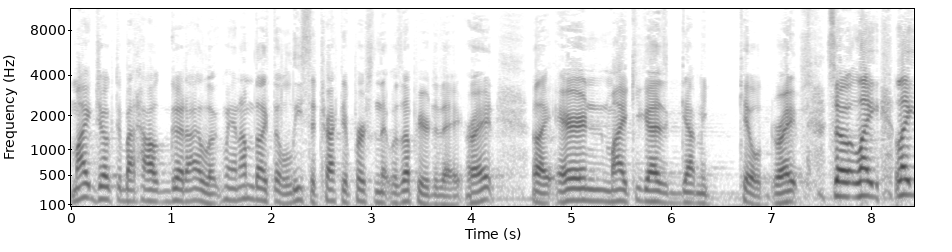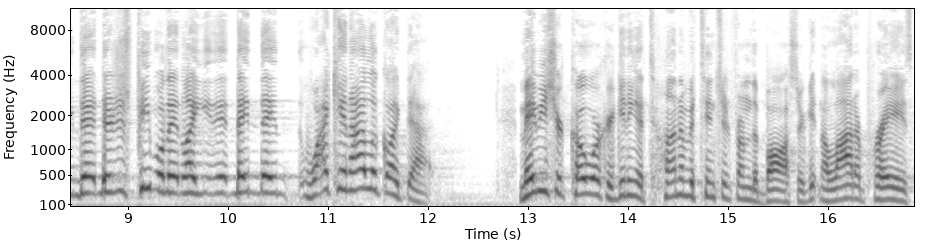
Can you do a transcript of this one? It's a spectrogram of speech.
Mike joked about how good I look. Man, I'm like the least attractive person that was up here today, right? Like Aaron, Mike, you guys got me killed, right? So like, like they're, they're just people that like, they, they, why can't I look like that? Maybe it's your coworker getting a ton of attention from the boss or getting a lot of praise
